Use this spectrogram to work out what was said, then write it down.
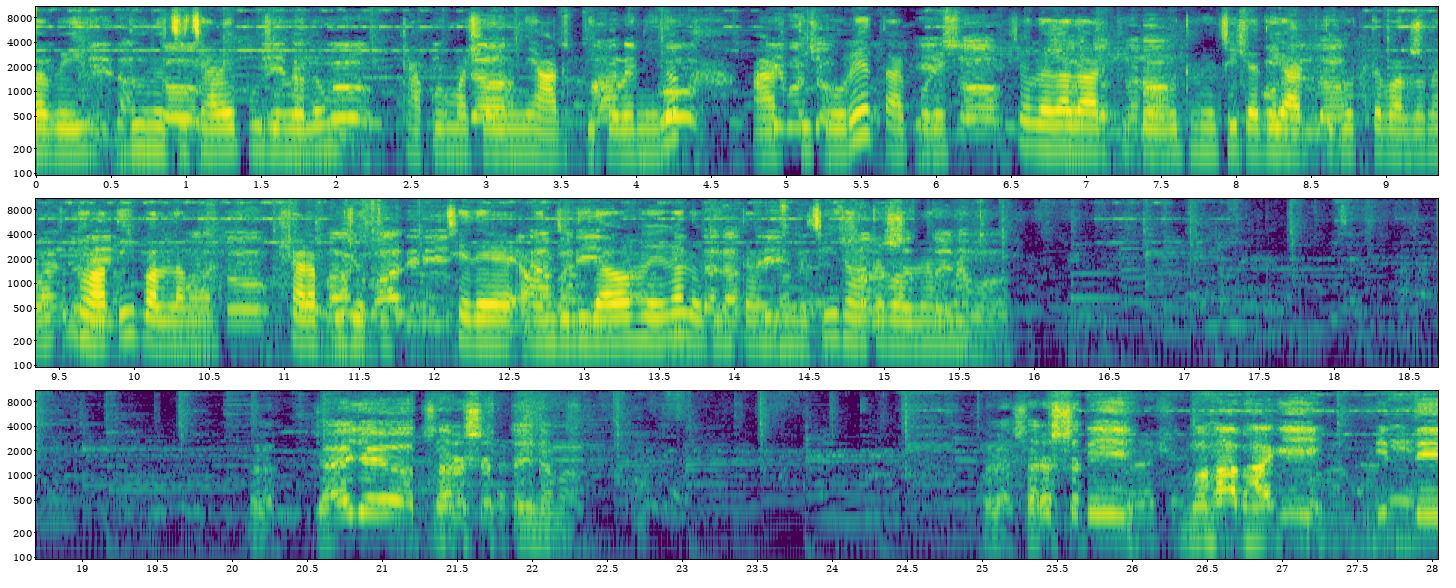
হবে? এই ধুনুচি ছাড়াই পুজো হলো। ঠাকুর মশাই এমনি আরতি করে নিল। আরতি করে তারপরে চলে গেল আর কি করব? ধুনুচিটা দিয়ে আরতি করতে পারল না। তো ধরাতেই পারলাম না। সারা পুজোতে ছেলে অঞ্জলি দেওয়া হয়ে গেল কিন্তু আমি ধুনুচিই ধরাতে পারলাম না। জয় জয় সরস্বতী নম। বলো, সরস্বতী, মহাভাগী, বিদ্যে,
